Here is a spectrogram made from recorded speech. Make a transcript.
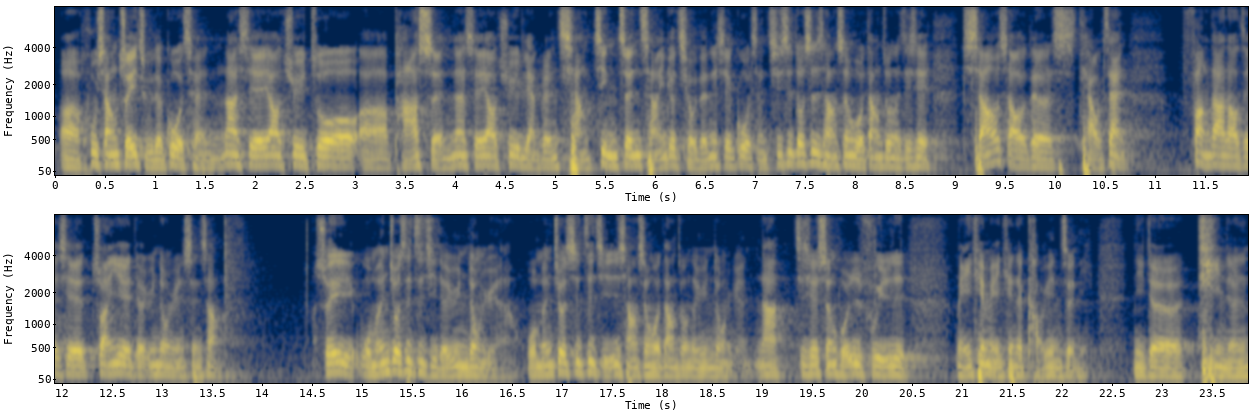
呃互相追逐的过程，那些要去做呃爬绳，那些要去两个人抢竞争抢一个球的那些过程，其实都是日常生活当中的这些小小的挑战，放大到这些专业的运动员身上。所以，我们就是自己的运动员啊，我们就是自己日常生活当中的运动员。那这些生活日复一日，每一天每一天的考验着你。你的体能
